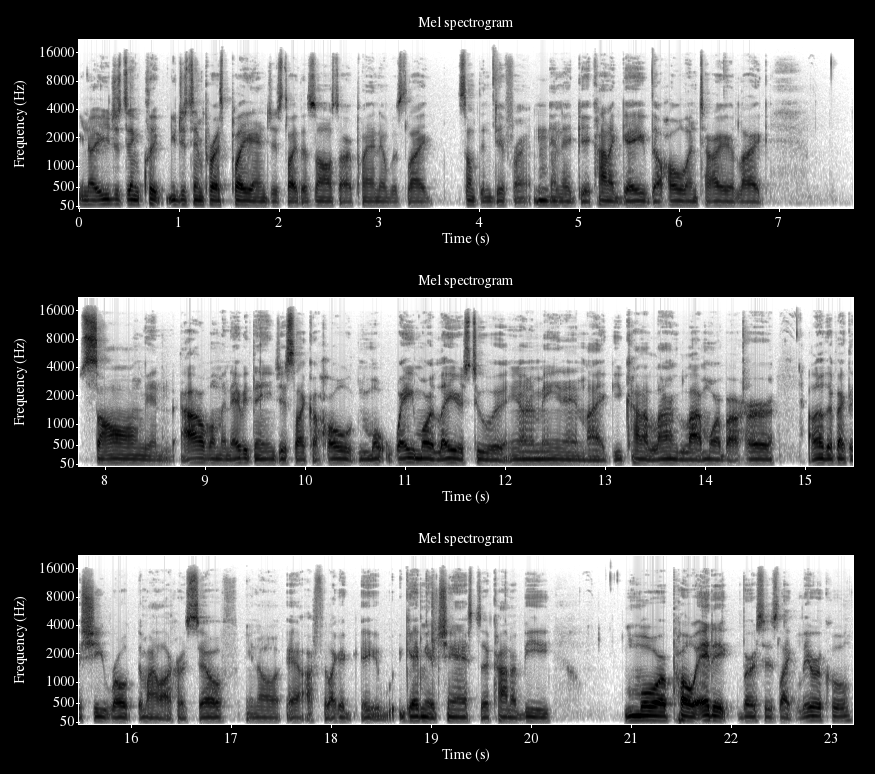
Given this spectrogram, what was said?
you know, you just didn't click, you just didn't press play, and just like the song started playing, it was like something different, Mhm. and it, it kind of gave the whole entire like song and album and everything just like a whole mo- way more layers to it. You know what I mean? And like you kind of learned a lot more about her. I love the fact that she wrote the monologue herself. You know, I feel like it, it gave me a chance to kind of be more poetic versus like lyrical.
